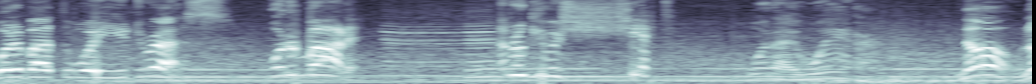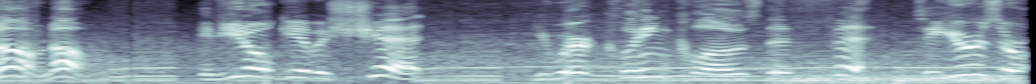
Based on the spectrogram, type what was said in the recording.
What about the way you dress? What about it? I don't give a shit what I wear. No, no, no. If you don't give a shit, you wear clean clothes that fit. So yours are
